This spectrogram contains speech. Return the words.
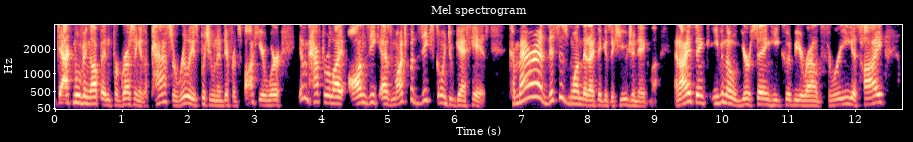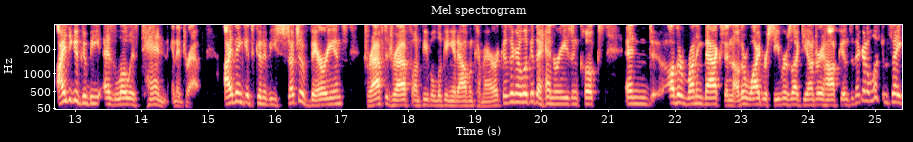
Dak moving up and progressing as a passer really has put you in a different spot here where he doesn't have to rely on Zeke as much, but Zeke's going to get his. Kamara, this is one that I think is a huge enigma. And I think even though you're saying he could be around three as high, I think it could be as low as 10 in a draft. I think it's going to be such a variance draft to draft on people looking at Alvin Kamara because they're going to look at the Henrys and Cooks and other running backs and other wide receivers like DeAndre Hopkins, and they're going to look and say,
